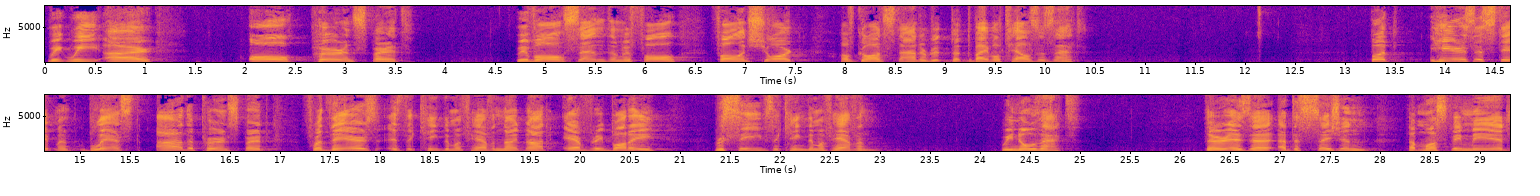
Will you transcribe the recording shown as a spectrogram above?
We, we are all poor in spirit. We've all sinned and we've fall, fallen short of God's standard. The Bible tells us that. But here's a statement Blessed are the poor in spirit, for theirs is the kingdom of heaven. Now, not everybody receives the kingdom of heaven. We know that. There is a, a decision that must be made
